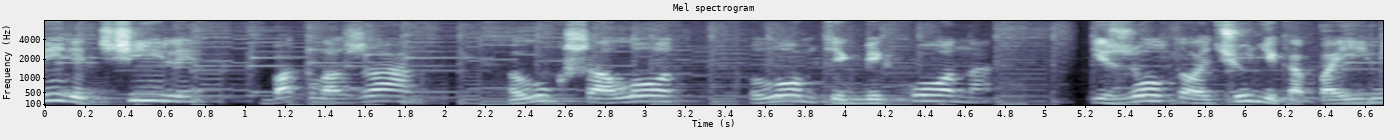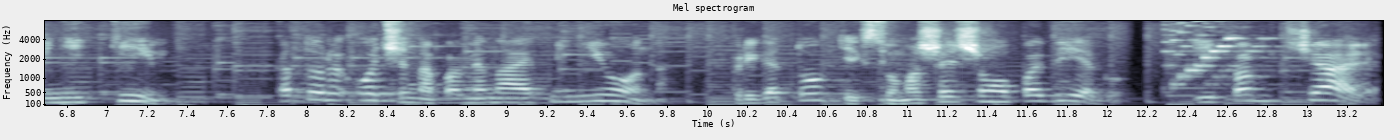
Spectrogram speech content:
Перед чили, баклажан, лук-шалот, ломтик бекона и желтого чудика по имени Тим, который очень напоминает миньона. Приготовьтесь к сумасшедшему побегу и помчали!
